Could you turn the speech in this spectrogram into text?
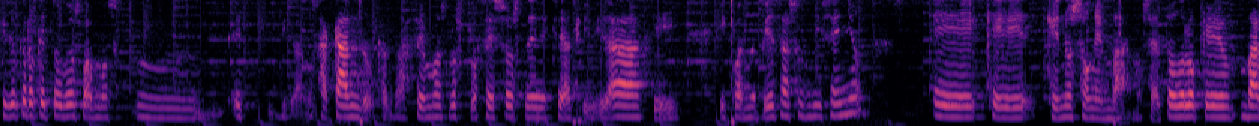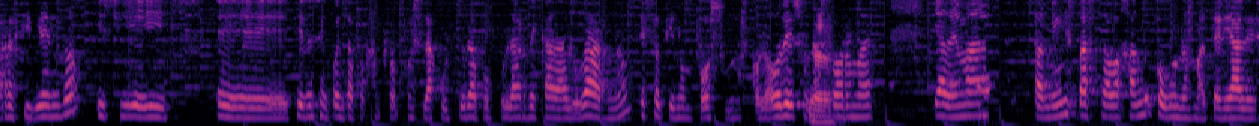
que yo creo que todos vamos mm, eh, digamos, sacando cuando hacemos los procesos de creatividad y, y cuando piensas un diseño eh, que, que, no son en vano. O sea, todo lo que vas recibiendo y si eh, tienes en cuenta, por ejemplo, pues la cultura popular de cada lugar, ¿no? Eso tiene un post, unos colores, unas formas y además también estás trabajando con unos materiales.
